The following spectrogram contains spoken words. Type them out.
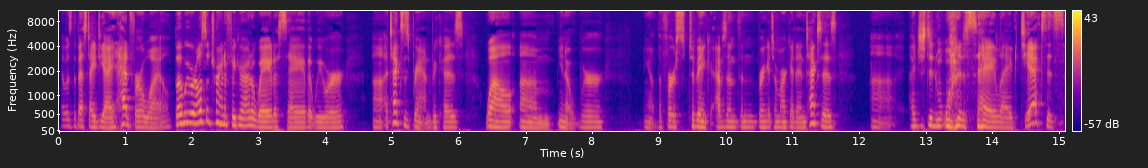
That was the best idea I had for a while. But we were also trying to figure out a way to say that we were uh, a Texas brand because while um, you know we're you know the first to make absinthe and bring it to market in Texas, uh, I just didn't want to say like Texas.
